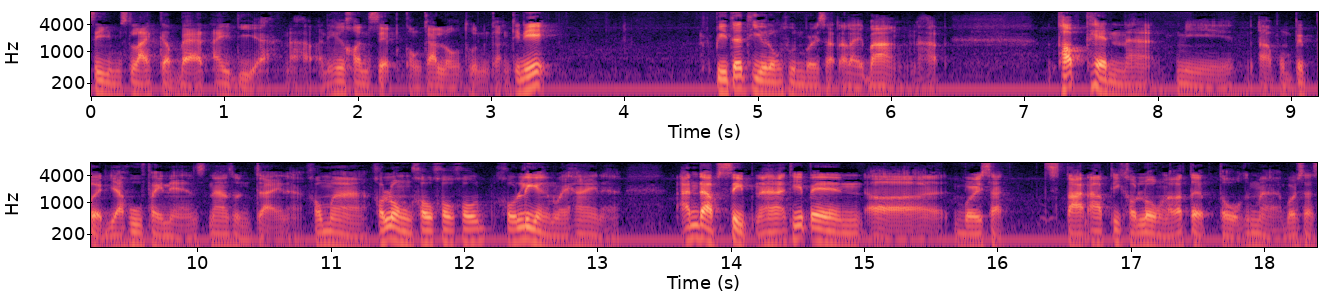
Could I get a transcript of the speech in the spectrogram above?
seems like a bad idea นะครับอันนี้คือคอนเซปต์ของการลงทุนกันทีนี้ปีเตอร์ทิลลงทุนบริษัทอะไรบ้างนะครับท็อป 10 นะฮะ มีผมไปเปิด Yahoo Finance น่าสนใจนะเขามาเขาลงเขาเขาเขาเขาเรียงไว้ให้นะ อันดับ 10 นะฮะ ที่เป็นบริษัท สตาร์ทอัพที่เขาลงแล้วก็เติบโตขึ้นมาบริษัท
